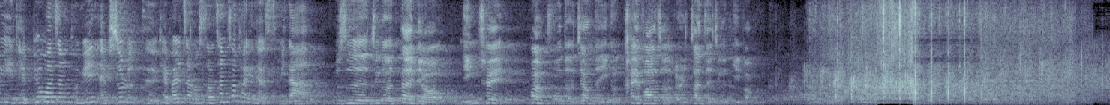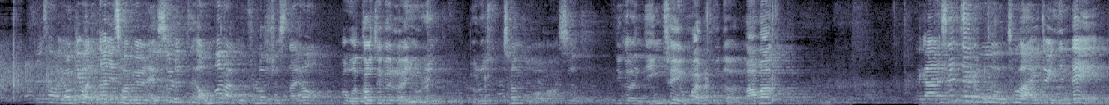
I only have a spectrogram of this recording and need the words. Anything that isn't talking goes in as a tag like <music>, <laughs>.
애터미 대표 화장품인 앱솔루트 개발자로서 참석하게 되었습니다. 就是这个代表宁翠焕肤的这样的一个开发者而站在这个地方。 그래서 여기 왔더니 저를 앱솔루트 엄마라고 불러주셨어요. 那我到这边来，有人有人称我啊是一个宁翠焕肤的妈妈。 제가 실제로 두 아이도 있는데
